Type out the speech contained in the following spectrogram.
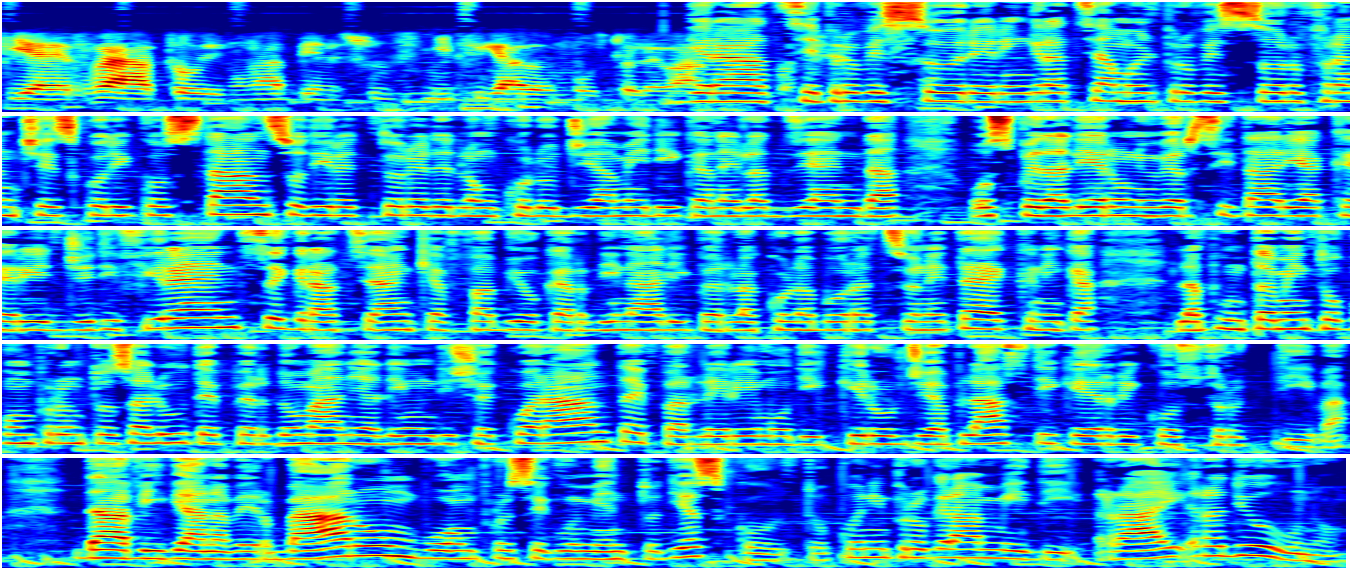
sia errato e non abbia nessun significato è molto elevato. Grazie professore, ringraziamo il professor Francesco Di Costanzo, direttore dell'oncologia medica nell'azienda ospedaliera universitaria Careggi di Firenze, grazie anche a Fabio Cardinali per la collaborazione tecnica. L'appuntamento con Pronto Salute è per domani alle 11.40 e parleremo di chirurgia plastica e ricostruttiva. Da Viviana Verbaro un buon proseguimento di ascolto con i programmi di RAI Radio 1.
